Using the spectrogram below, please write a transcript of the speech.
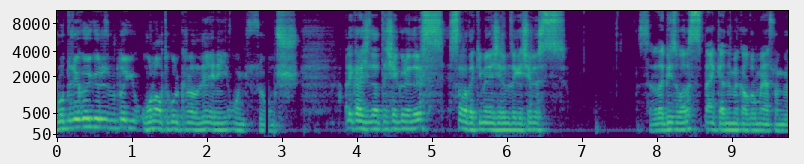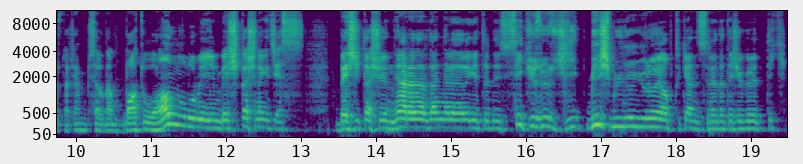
Rodrigo'yu görüyoruz burada 16 gol kralı en iyi oyuncusu olmuş. Ali Karacı'da teşekkür ederiz. Sıradaki menajerimize geçebiliriz. Sırada biz varız. Ben kendime kadromu en son göstereceğim. Bir sırada Batuhan Ulubey'in Beşiktaş'ına gideceğiz. Beşiktaş'ı nerelerden nerelere getirdi. 870 milyon euro yaptı kendisine de teşekkür ettik.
